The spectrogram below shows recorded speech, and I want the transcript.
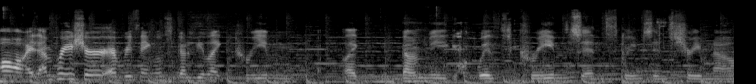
Oh, I- I'm pretty sure everything was gonna be like cream, like gummy with screams and screams in stream now.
